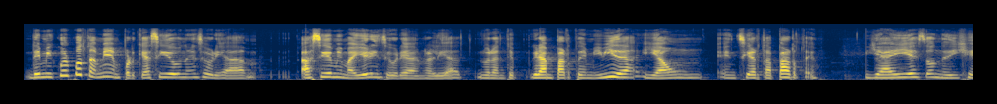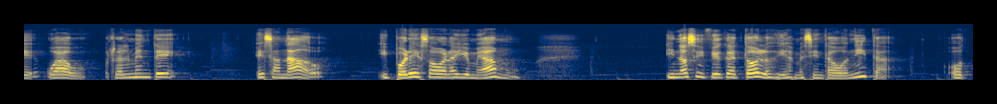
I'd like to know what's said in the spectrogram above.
de mi cuerpo también, porque ha sido una inseguridad, ha sido mi mayor inseguridad en realidad durante gran parte de mi vida y aún en cierta parte. Y ahí es donde dije, wow, realmente he sanado y por eso ahora yo me amo. Y no significa que todos los días me sienta bonita, o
